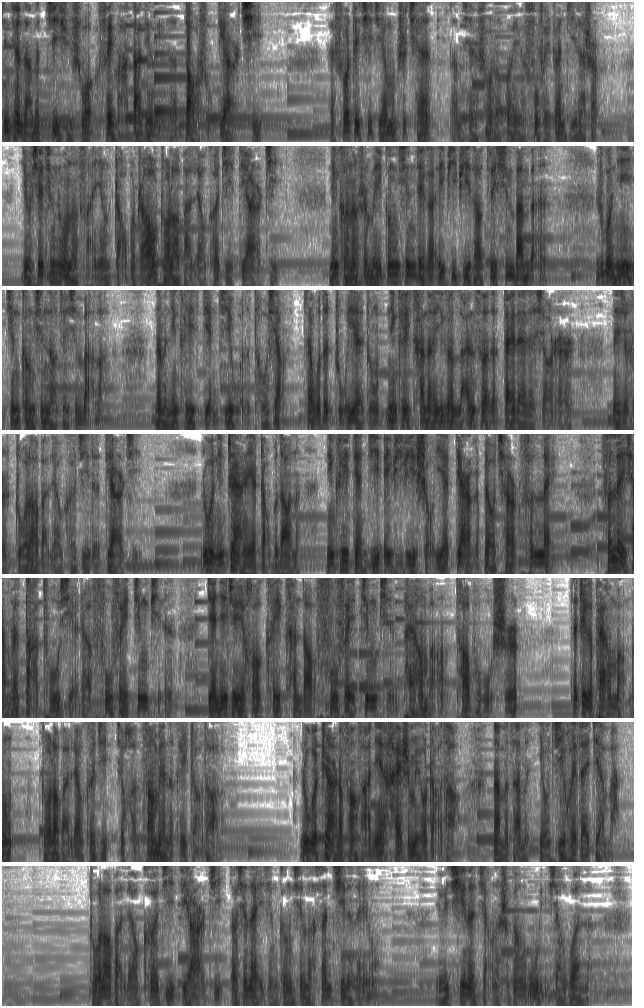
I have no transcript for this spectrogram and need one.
今天咱们继续说费马大定理的倒数第二期。在说这期节目之前，咱们先说说关于付费专辑的事儿。有些听众呢反映找不着卓老板聊科技第二季，您可能是没更新这个 APP 到最新版本。如果您已经更新到最新版了，那么您可以点击我的头像，在我的主页中，您可以看到一个蓝色的呆呆的小人儿，那就是卓老板聊科技的第二季。如果您这样也找不到呢，您可以点击 APP 首页第二个标签分类，分类下面的大图写着付费精品，点进去以后可以看到付费精品排行榜 TOP 五十，在这个排行榜中，卓老板聊科技就很方便的可以找到了。如果这样的方法您还是没有找到，那么咱们有机会再见吧。卓老板聊科技第二季到现在已经更新了三期的内容，有一期呢讲的是跟物理相关的，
